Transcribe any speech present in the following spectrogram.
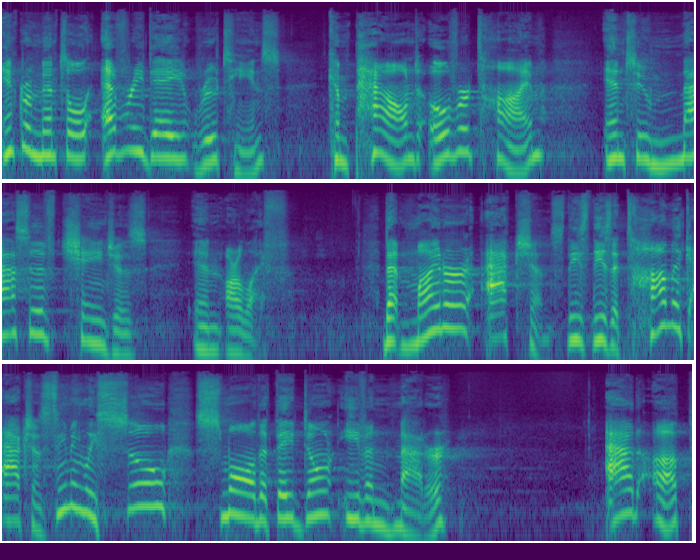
incremental, everyday routines compound over time into massive changes in our life. That minor actions, these, these atomic actions, seemingly so small that they don't even matter, add up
